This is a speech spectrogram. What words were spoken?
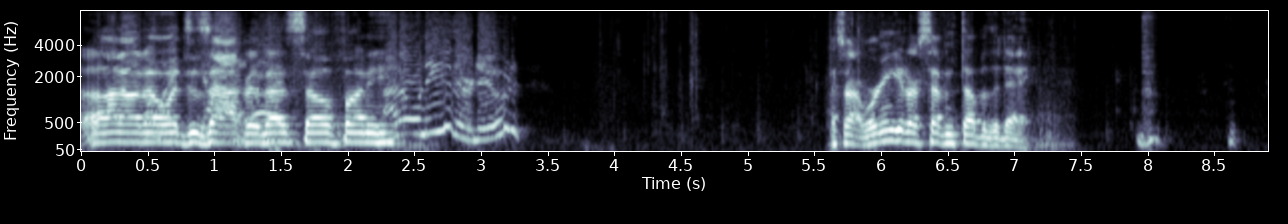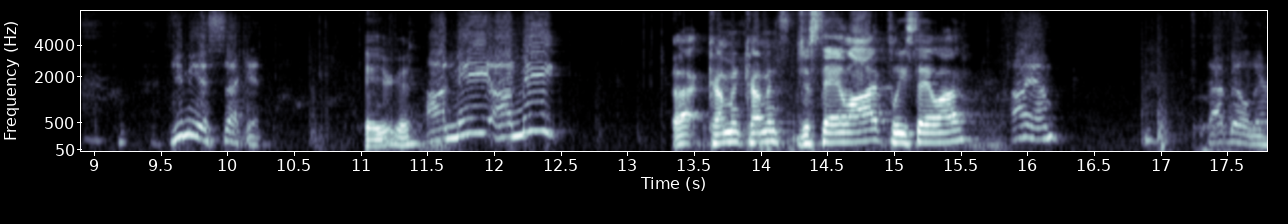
I don't know oh my what just God, happened. man. That's so funny. I don't either, dude. That's all right. We're gonna get our seventh dub of the day. Give me a second. Yeah, you're good. On me, on me. All right, coming, coming. Just stay alive. Please stay alive. I am. That building.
